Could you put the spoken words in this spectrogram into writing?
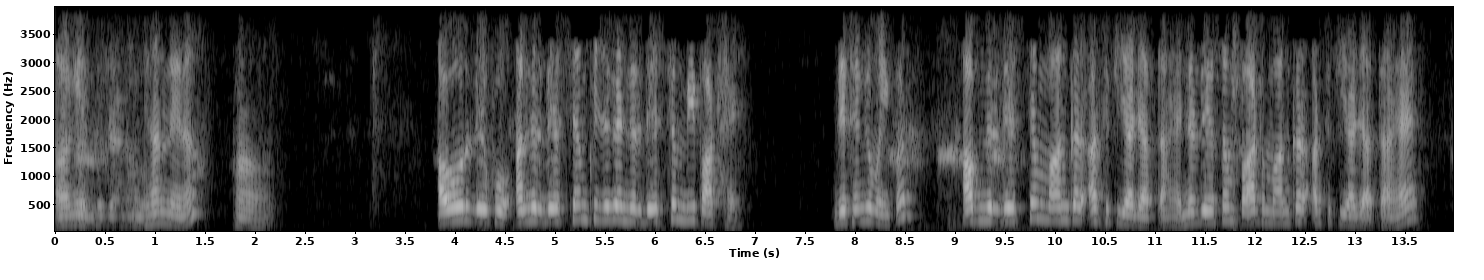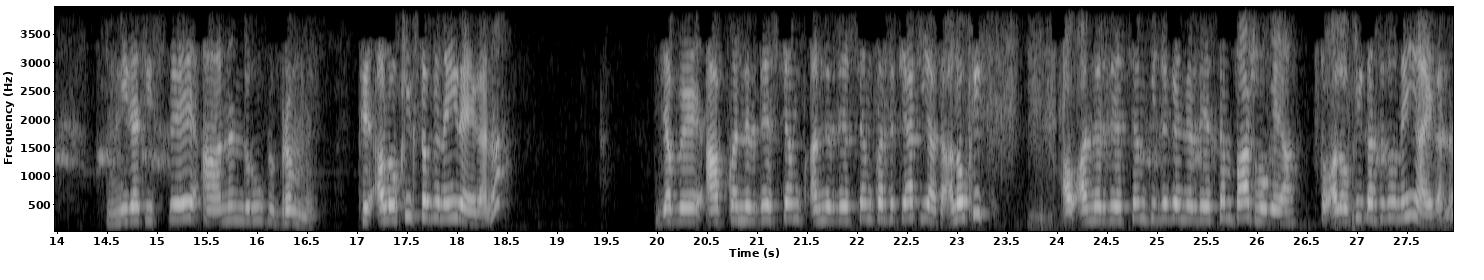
आगे ध्यान देना। हाँ। और देखो अनिर्देश्यम की जगह निर्देश्यम भी पाठ है। देखेंगे वहीं पर। अब निर्देश्यम मानकर अर्थ किया जाता है। निर्देशम पाठ मानकर अर्थ किया जाता है। निरति से आनंद रूप ब्रह्म। फिर अलौकिक शब्द नहीं रहेगा ना? जब आपका निर्देशम अनिर्देशम करके क्या किया था? अलौकिक? और अनिर्देशम की जगह निर्देशम पाठ हो गया तो अलौकिक अर्थ तो नहीं आएगा ना?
